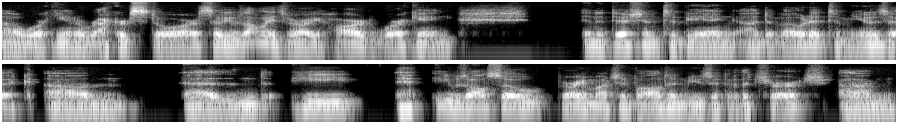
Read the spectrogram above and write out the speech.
uh, working in a record store. So he was always very hard working in addition to being uh, devoted to music. Um, and he he was also very much involved in music of the church um,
